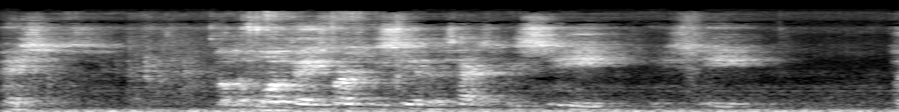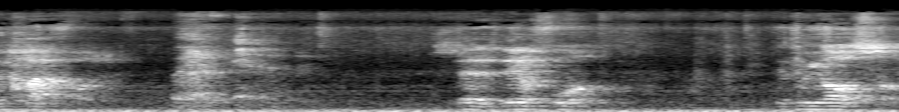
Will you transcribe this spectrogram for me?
patience. But the fourth thing, first we see in the text, we see, we see the cloud. It says, therefore, that we also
